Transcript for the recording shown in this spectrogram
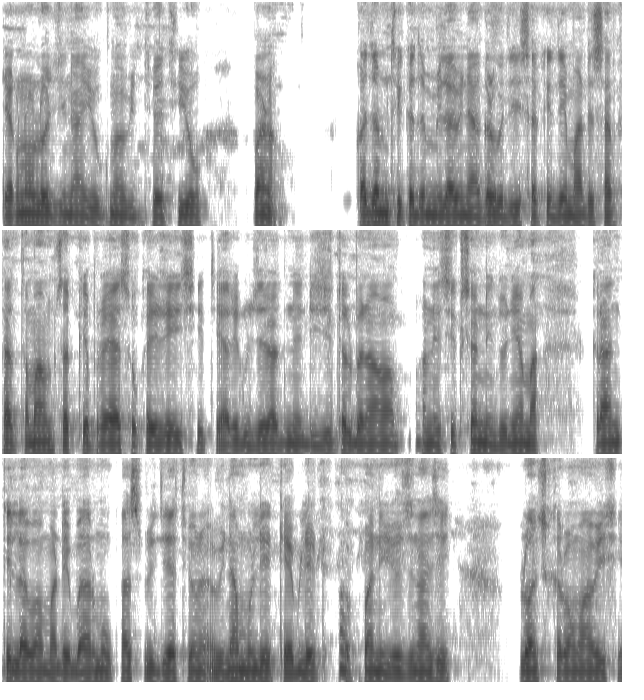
ટેકનોલોજીના યુગમાં વિદ્યાર્થીઓ પણ કદમથી કદમ મિલાવીને આગળ વધી શકે તે માટે સરકાર તમામ શક્ય પ્રયાસો કરી રહી છે. ત્યારે ગુજરાતને ડિજિટલ બનાવવા અને શિક્ષણની દુનિયામાં ક્રાંતિ લાવવા માટે બારમું પાસ વિદ્યાર્થીઓને વિનામૂલ્યે ટેબ્લેટ આપવાની યોજના છે, લોન્ચ કરવામાં આવી છે.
